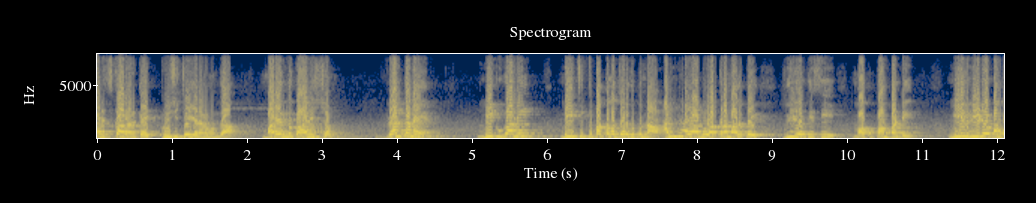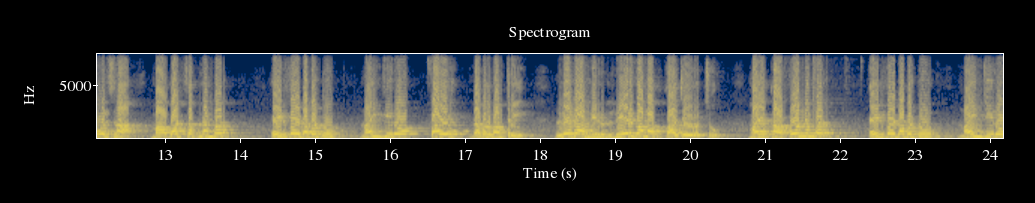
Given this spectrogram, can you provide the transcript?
పరిష్కారానికై కృషి చేయాలని ఉందా? మరెందుకు ఆలస్యం? వెంటనే మీకు కానీ మీ చుట్టుపక్కల జరుగుతున్న అన్యాయాలు అక్రమాలపై వీడియో తీసి మాకు పంపండి. మీరు వీడియో పంపవలసిన మా WhatsApp number eight five double two nine zero five double one three. లేదా మీరు నేరుగా మాకు కాల్ చేయవచ్చు. మా యొక్క phone number eight five double two nine zero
